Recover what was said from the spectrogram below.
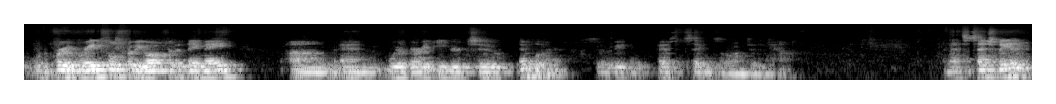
we're very grateful for the offer that they made, um, and we're very eager to implement it so that we can pass the savings along to the town. And that's essentially it.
